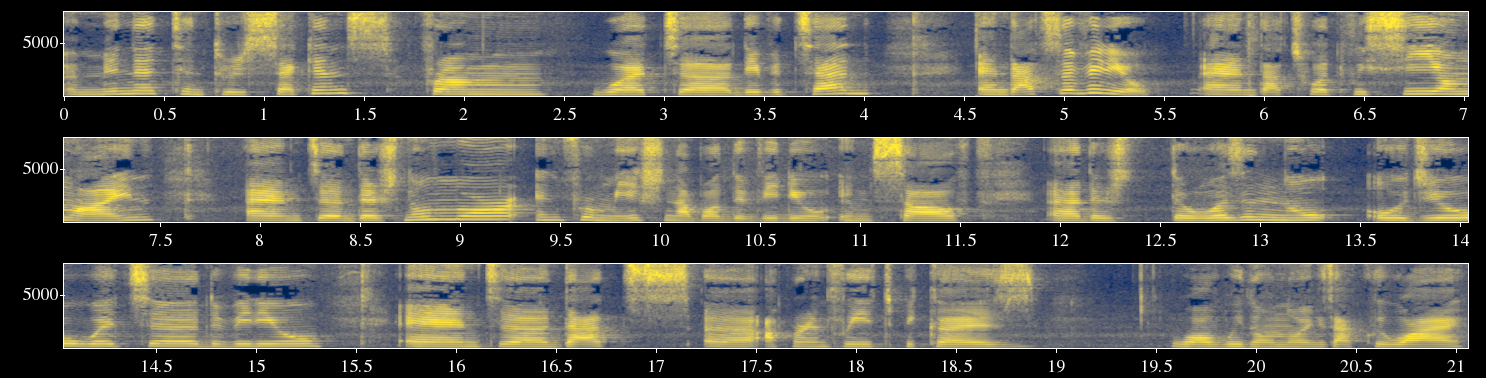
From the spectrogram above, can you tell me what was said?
a, minute and three seconds from what uh, David said. And that's the video. And that's what we see online. And uh, there's no more information about the video himself. Uh, there's there wasn't no audio with uh, the video. And uh, that's apparently it's because well we don't know exactly why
